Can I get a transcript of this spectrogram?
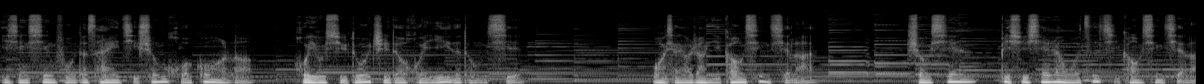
已经幸福的在一起生活过了，会有许多值得回忆的东西。我想要让你高兴起来，首先必须先让我自己高兴起来。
